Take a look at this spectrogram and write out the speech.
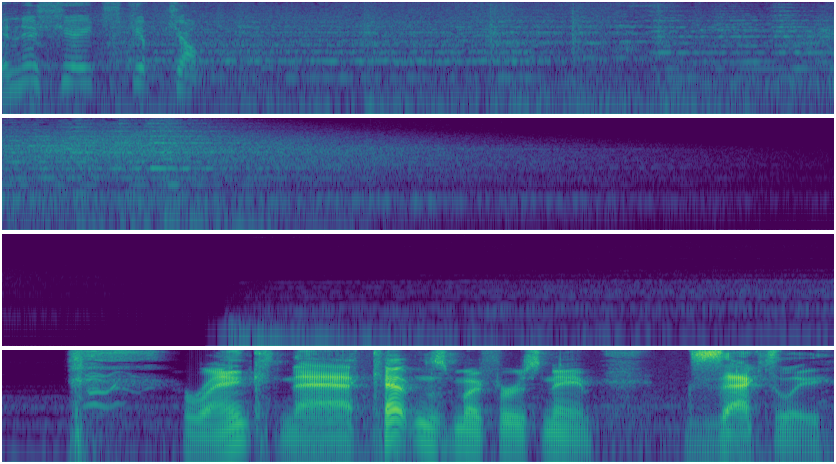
Initiate skip jump. Rank? Nah, Captain's my first name. Exactly.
